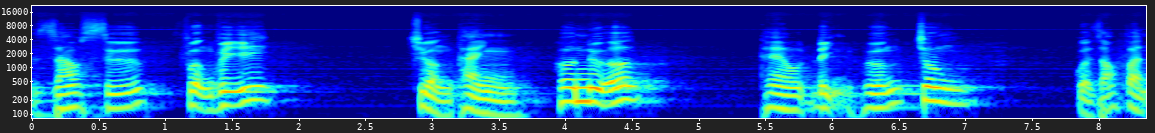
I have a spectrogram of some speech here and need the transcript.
giáo xứ Phượng Vĩ trưởng thành hơn nữa theo định hướng chung của giáo phận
